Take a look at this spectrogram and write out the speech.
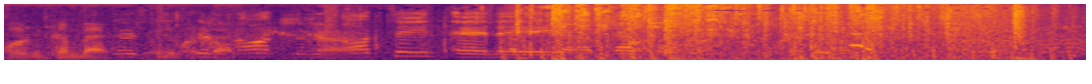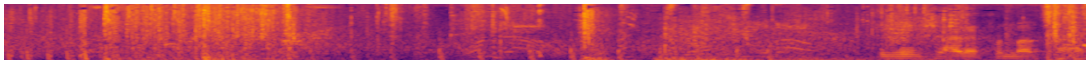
David, come back. There's, David, there's, come an, back. oct- there's an octane and a uh, pathfinder. He's getting shot at from outside.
